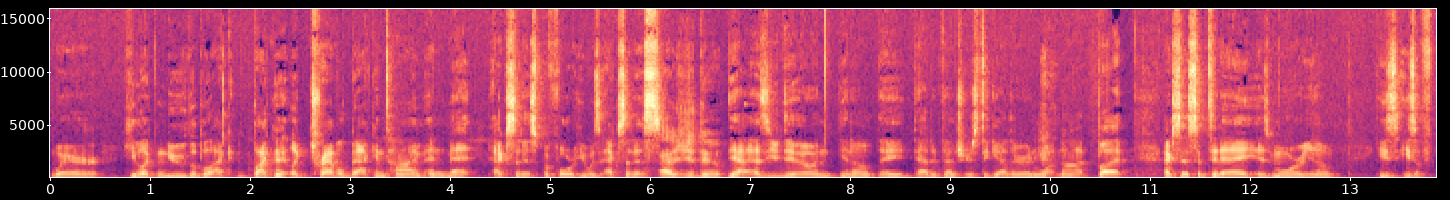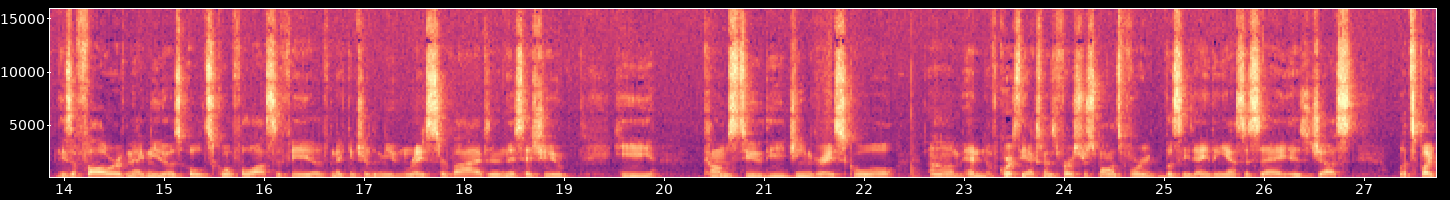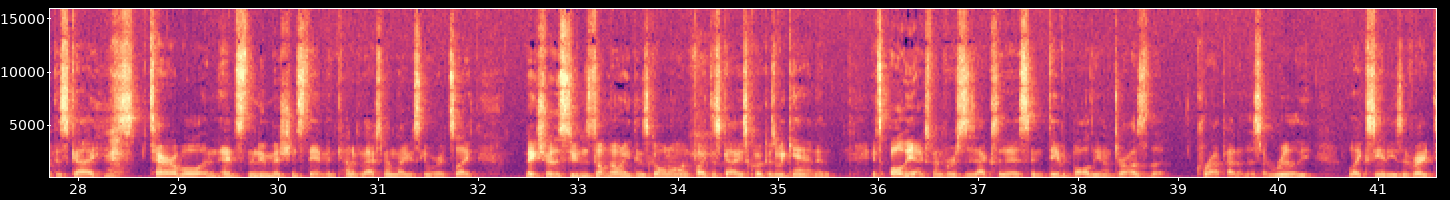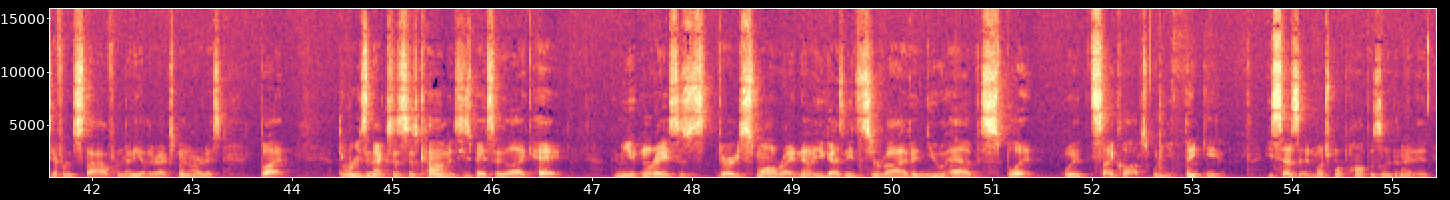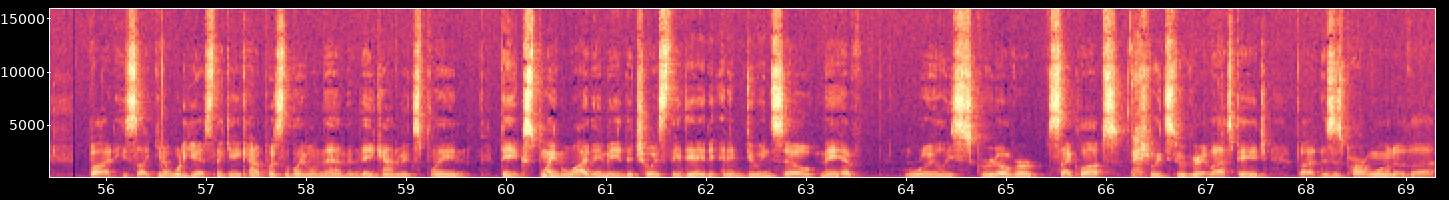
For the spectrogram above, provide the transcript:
where he like knew the Black Black Knight like traveled back in time and met Exodus before he was Exodus. As you do. Yeah, as you do, and you know they had adventures together and whatnot. But Exodus of today is more, you know, he's he's a he's a follower of Magneto's old school philosophy of making sure the mutant race survives. And in this issue, he comes to the Jean Grey school, um, and of course, the X Men's first response before listening to anything he has to say is just. Let's fight this guy. He's terrible, and, and it's the new mission statement, kind of X Men Legacy, where it's like, make sure the students don't know anything's going on. Fight this guy as quick as we can, and it's all the X Men versus Exodus, and David Baldeon draws the crap out of this. I really like seeing he's a very different style from any other X Men artist. But the reason Exodus has come is he's basically like, hey, the mutant race is very small right now. You guys need to survive, and you have split with Cyclops. What are you thinking? He says it much more pompously than I did. But he's like, you know, what are you guys thinking? He kind of puts the blame on them, and they kind of explain. They explain why they made the choice they did, and in doing so, may have royally screwed over Cyclops, which leads to a great last page. But this is part one of uh,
